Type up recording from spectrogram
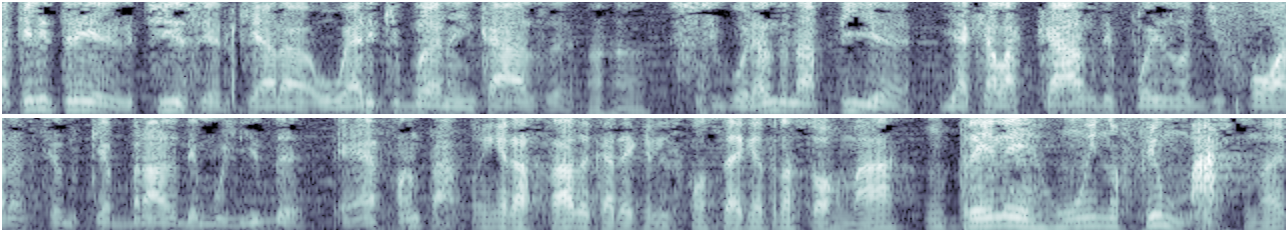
aquele trailer, teaser, que era o Eric Bana em casa, Aham. segurando na pia e aquela casa depois lá de fora sendo quebrada, demolida, é fantástico. O engraçado, cara, é que eles conseguem transformar um trailer ruim no filmaço, né?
